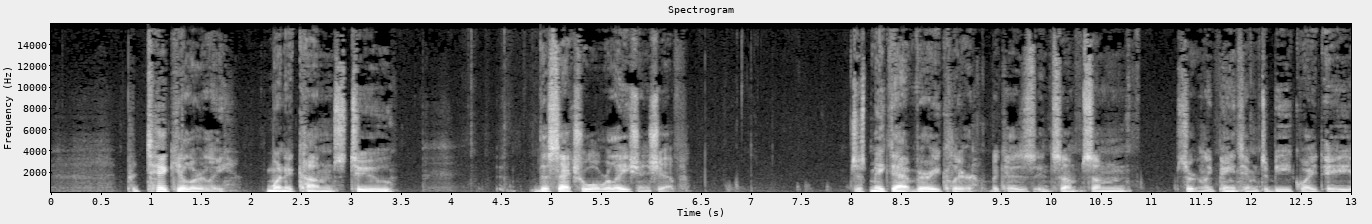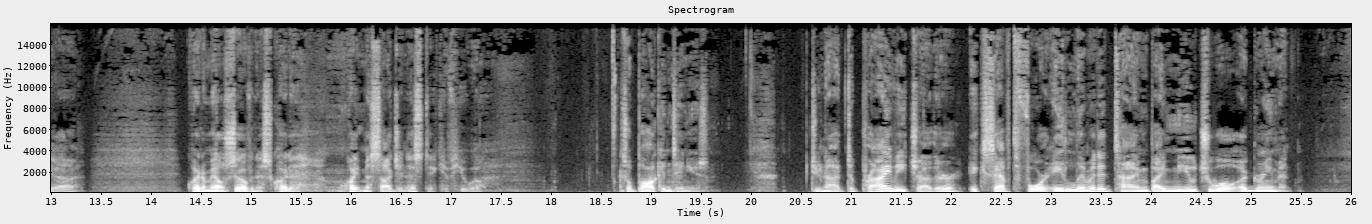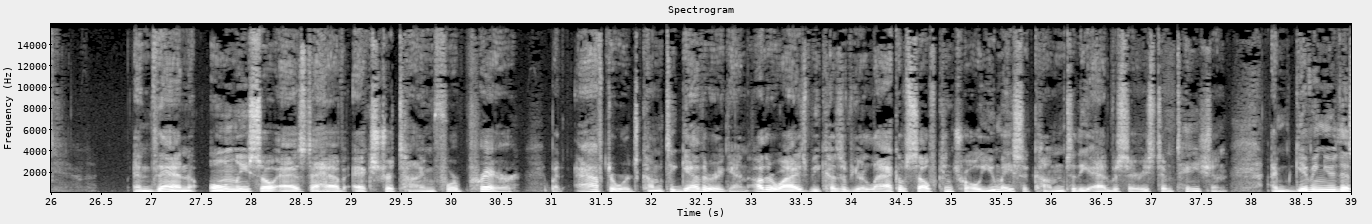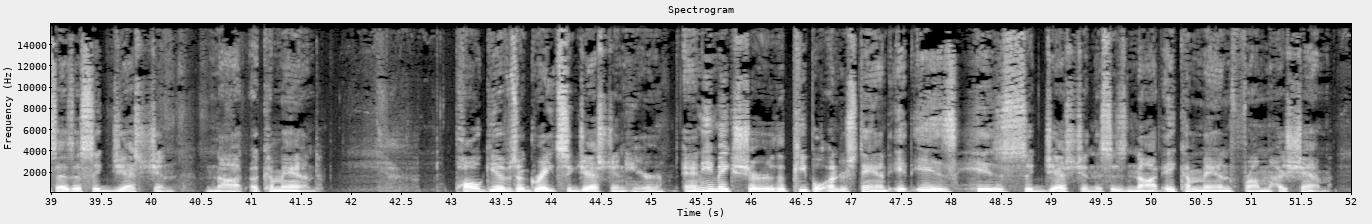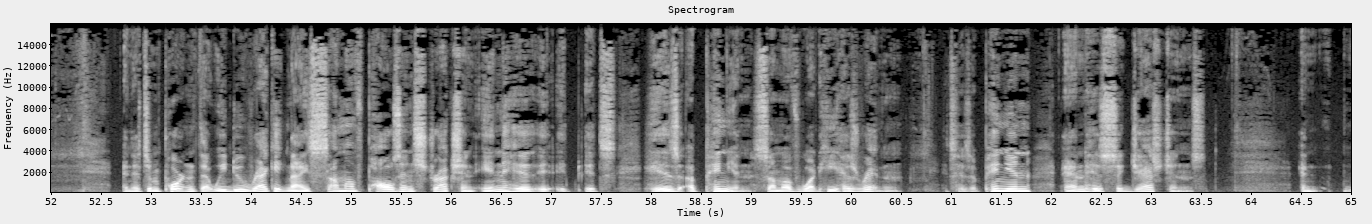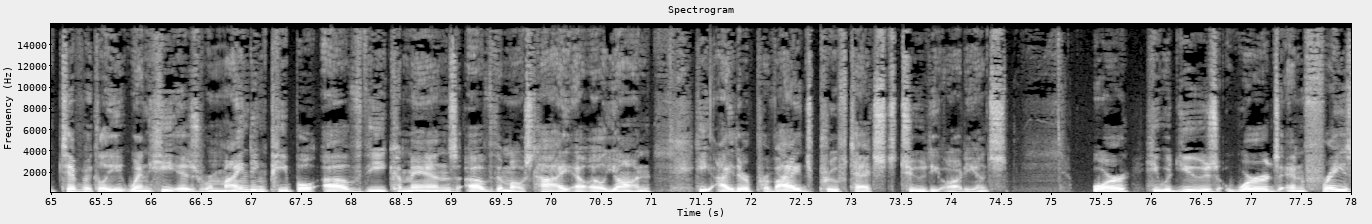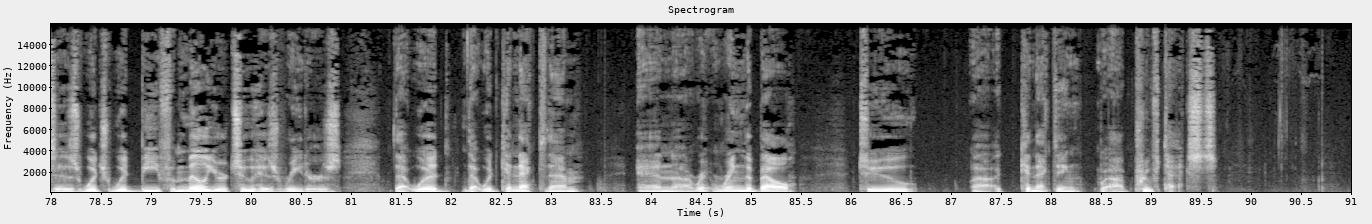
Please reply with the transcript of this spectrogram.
particularly when it comes to the sexual relationship. Just make that very clear because in some some certainly paint him to be quite a uh, quite a male chauvinist, quite a quite misogynistic, if you will. So Paul continues. Do not deprive each other except for a limited time by mutual agreement, and then only so as to have extra time for prayer, but afterwards come together again. Otherwise, because of your lack of self control, you may succumb to the adversary's temptation. I'm giving you this as a suggestion, not a command. Paul gives a great suggestion here, and he makes sure that people understand it is his suggestion. This is not a command from Hashem. And it's important that we do recognize some of Paul's instruction in his it, it's his opinion, some of what he has written. It's his opinion and his suggestions. Typically when he is reminding people of the commands of the Most High, El Elyon, he either provides proof text to the audience or he would use words and phrases which would be familiar to his readers that would that would connect them and uh, ring the bell to uh, connecting uh, proof texts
